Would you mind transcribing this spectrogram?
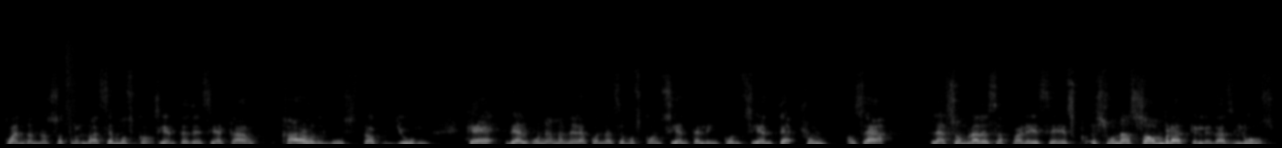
cuando nosotros lo hacemos consciente, decía Carl, Carl Gustav Jung, que de alguna manera cuando hacemos consciente el inconsciente, o sea, la sombra desaparece. Es, es, una sombra que le das luz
